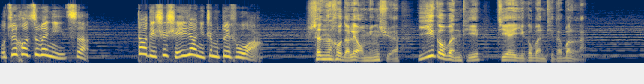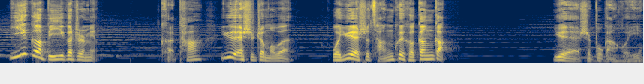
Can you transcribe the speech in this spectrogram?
我最后自问你一次，到底是谁要你这么对付我？身后的廖明雪一个问题接一个问题的问来，一个比一个致命。可他越是这么问，我越是惭愧和尴尬，越是不敢回应。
